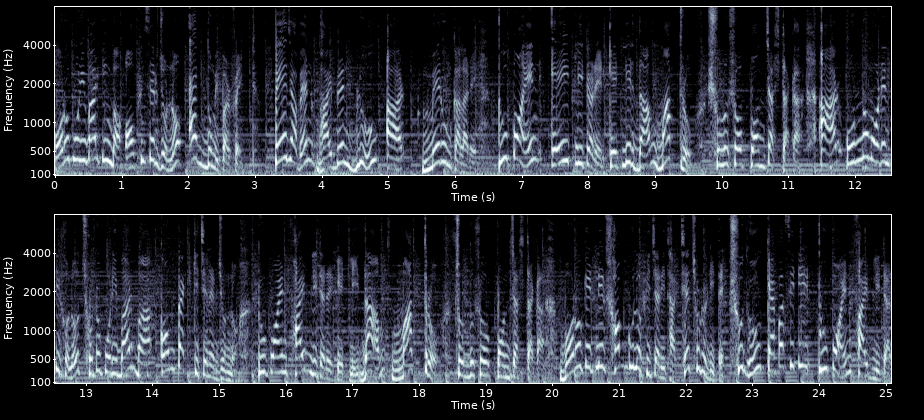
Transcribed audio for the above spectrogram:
বড় পরিবার কিংবা অফিসের জন্য একদমই পারফেক্ট পেয়ে যাবেন ভাইব্রেন্ট ব্লু আর মেরুন কালারে। টু পয়েন্ট এইট লিটারের কেটলির দাম মাত্র ষোলোশো পঞ্চাশ টাকা। আর অন্য মডেলটি হলো ছোট পরিবার বা কম্প্যাক্ট কিচেনের জন্য টু পয়েন্ট ফাইভ লিটারের কেটলি। দাম মাত্র চোদ্দশো পঞ্চাশ টাকা। বড় কেটলির সবগুলো ফিচারই থাকছে ছোটটিতে। শুধু capacity two point five litre.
